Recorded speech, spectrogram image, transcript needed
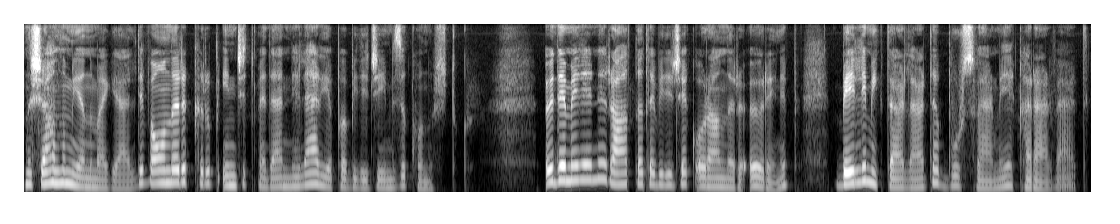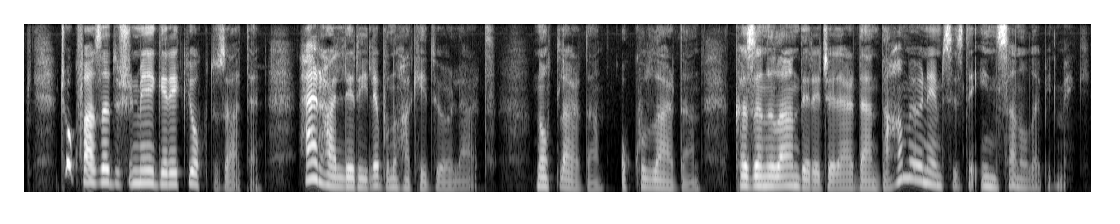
nişanlım yanıma geldi ve onları kırıp incitmeden neler yapabileceğimizi konuştuk. Ödemelerini rahatlatabilecek oranları öğrenip belli miktarlarda burs vermeye karar verdik. Çok fazla düşünmeye gerek yoktu zaten. Her halleriyle bunu hak ediyorlardı. Notlardan, okullardan, kazanılan derecelerden daha mı önemsiz de insan olabilmek?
